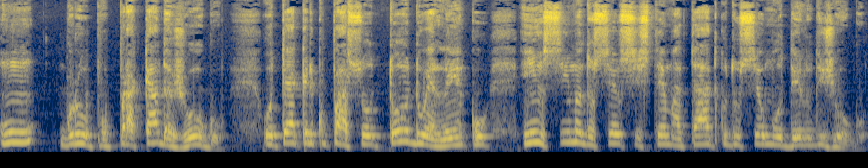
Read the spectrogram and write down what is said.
um grupo para cada jogo, o técnico passou todo o elenco em cima do seu sistema tático, do seu modelo de jogo.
